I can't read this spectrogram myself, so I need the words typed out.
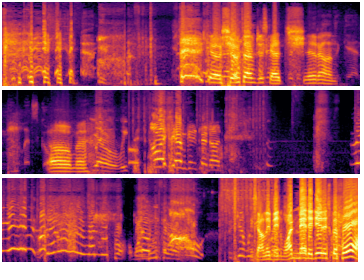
Yo, Showtime just got shit on. Again. Let's go. Oh man. Yo, we. oh shit, I'm getting turned on. One weaker. Oh! We It's only been one minute to do this before.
